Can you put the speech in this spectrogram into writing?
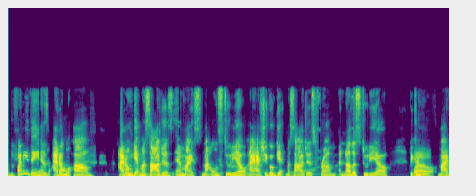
the funny thing is i don't um i don't get massages in my my own studio. I actually go get massages from another studio because Wow. my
